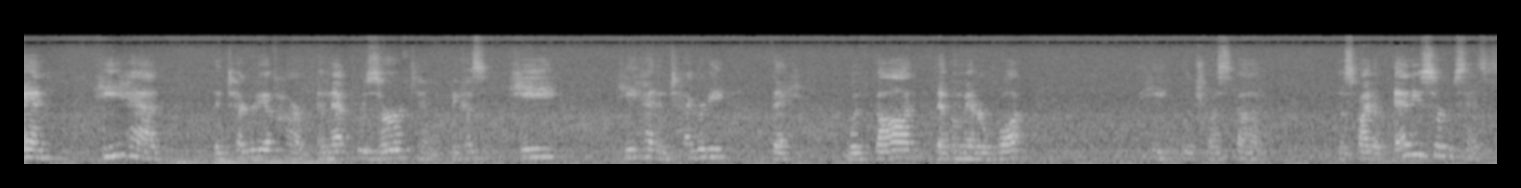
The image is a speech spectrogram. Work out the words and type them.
And he had integrity of heart, and that preserved him because he he had integrity that with God, that no matter what, he would trust God, despite of any circumstances,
